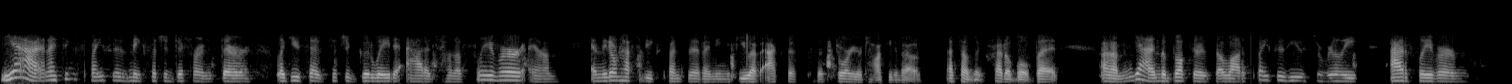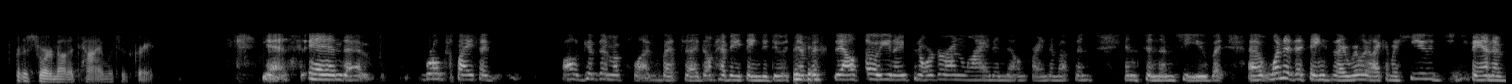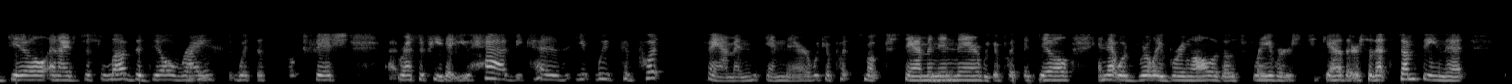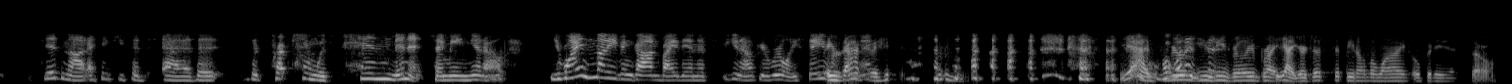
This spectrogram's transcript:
Yeah, and I think spices make such a difference. They're, like you said, such a good way to add a ton of flavor, and and they don't have to be expensive. I mean, if you have access to the store you're talking about, that sounds incredible. But um, yeah, in the book, there's a lot of spices used to really add flavor in a short amount of time, which is great. Yes, and uh, World Spice, I, I'll give them a plug, but I don't have anything to do with them. but they also, you know, you can order online and they'll grind them up and, and send them to you. But uh, one of the things that I really like, I'm a huge fan of dill, and I just love the dill mm-hmm. rice with the smoked fish uh, recipe that you had because you, we could put salmon in there. We could put smoked salmon in mm-hmm. there. We could put the dill, and that would really bring all of those flavors together. So that's something that did not. I think you said uh, the the prep time was ten minutes. I mean, you know, your wine's not even gone by then. If you know, if you're really savoring exactly. it. yeah, it's really easy, the... really bright. Yeah, you're just sipping on the wine, opening it. So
